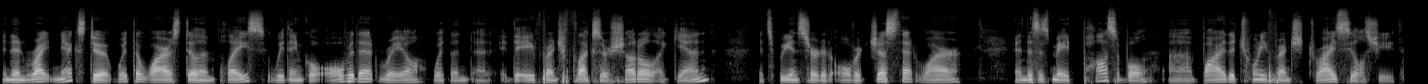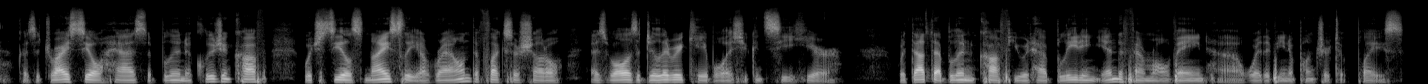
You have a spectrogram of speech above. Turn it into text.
And then right next to it with the wire still in place, we then go over that rail with an, uh, the 8 French flexor shuttle again. It's reinserted over just that wire and this is made possible uh, by the 20 French dry seal sheath because the dry seal has the balloon occlusion cuff which seals nicely around the flexor shuttle as well as the delivery cable as you can see here. Without that balloon cuff you would have bleeding in the femoral vein uh, where the venipuncture took place.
